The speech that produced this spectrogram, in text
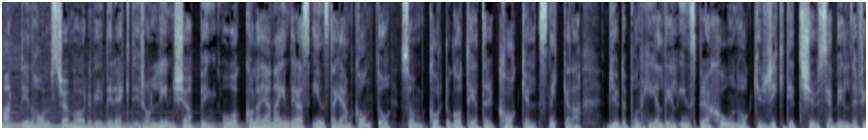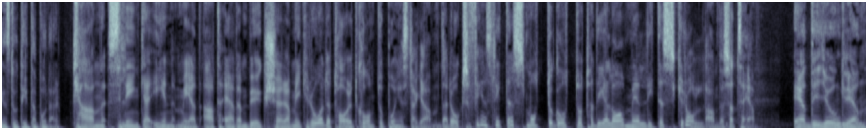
Martin Holmström hörde vi direkt ifrån Linköping och kolla gärna in deras Instagramkonto som kort och gott heter Kakelsnickarna. Bjuder på en hel del inspiration och riktigt tjusiga bilder finns det att titta på där. kan slinka in med att även Byggkeramikrådet har ett konto på Instagram där det också finns lite smått och gott att ta del av med lite scrollande så att säga. Eddie Ljunggren,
